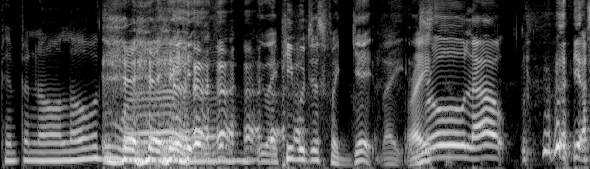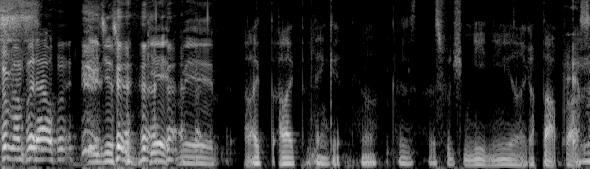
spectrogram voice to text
Pimping all over the world. like people just forget. Like Right? Roll out. yeah, I remember that one. They just forget, man. I like I like to think it, you know, because that's what you need. You need like a thought process.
